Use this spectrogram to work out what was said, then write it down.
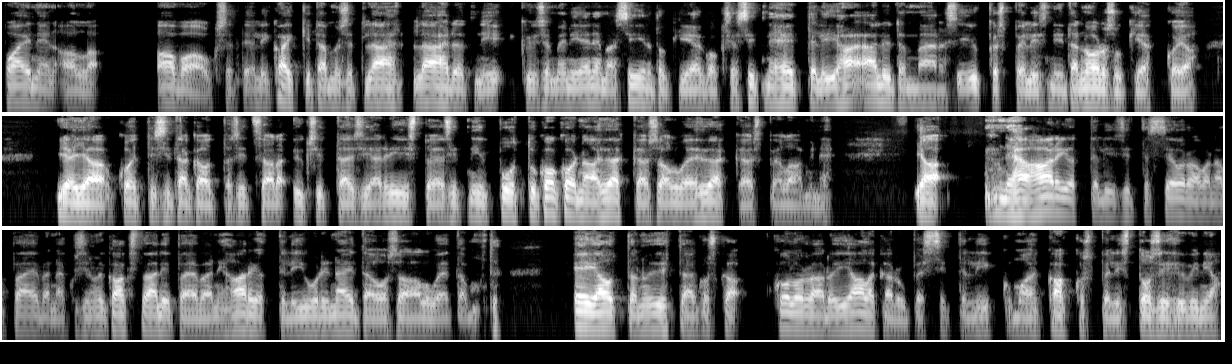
paineen alla avaukset, eli kaikki tämmöiset lähdöt, niin kyllä se meni enemmän siirtokiekoksi, ja sitten ne heitteli ihan älytön määrä ykköspelissä niitä norsukiekkoja – ja, ja koitti sitä kautta sit saada yksittäisiä riistoja. Sitten niiltä puuttu kokonaan hyökkäysalueen hyökkäyspelaaminen. Ja nehän harjoitteli sitten seuraavana päivänä, kun siinä oli kaksi välipäivää, niin harjoitteli juuri näitä osa-alueita, mutta ei auttanut yhtään, koska Colorado jalka rupesi sitten liikkumaan kakkospelissä tosi hyvin. Ja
